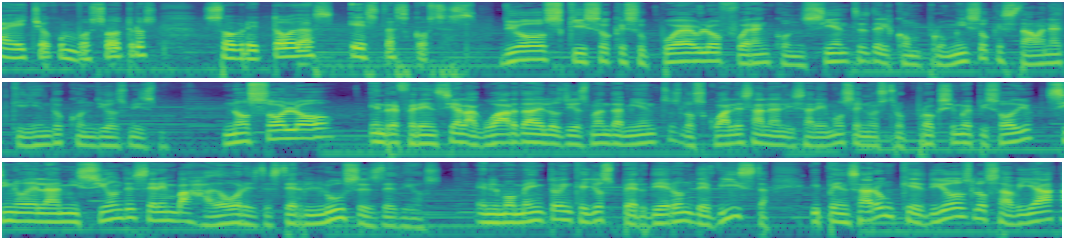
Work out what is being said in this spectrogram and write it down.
ha hecho con vosotros sobre todas estas cosas. Dios quiso que su pueblo fueran conscientes del compromiso que estaban adquiriendo con Dios mismo. No solo en referencia a la guarda de los diez mandamientos, los cuales analizaremos en nuestro próximo episodio, sino de la misión de ser embajadores, de ser luces de Dios. En el momento en que ellos perdieron de vista y pensaron que Dios los había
